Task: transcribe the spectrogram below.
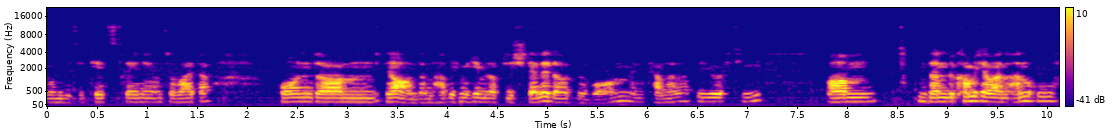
Universitätstraining und so weiter. Und ähm, ja, und dann habe ich mich eben auf die Stelle dort beworben in Kanada für UFT. Ähm, dann bekomme ich aber einen Anruf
